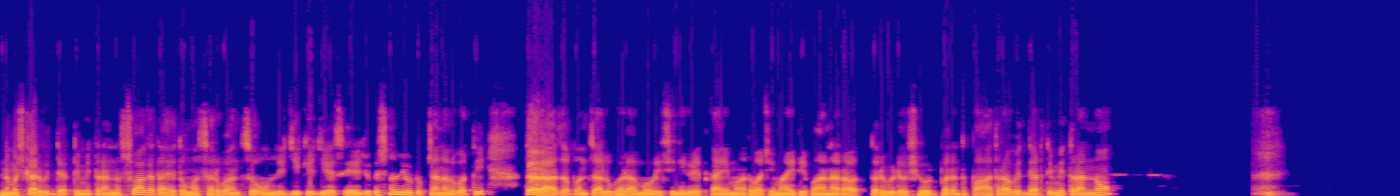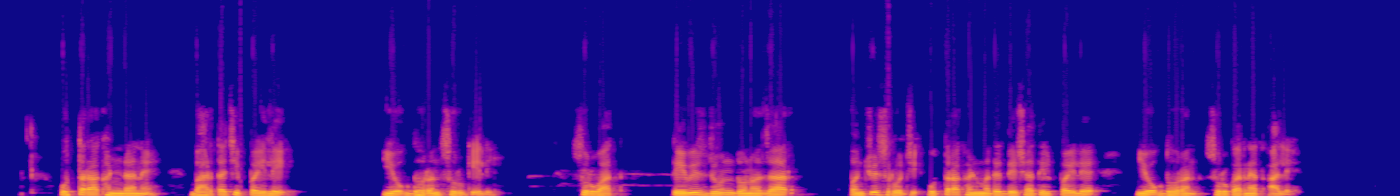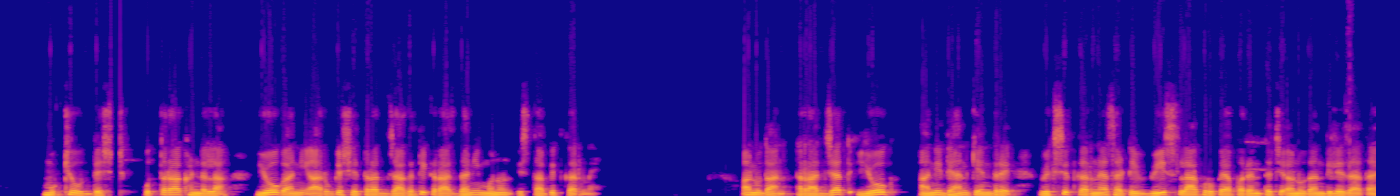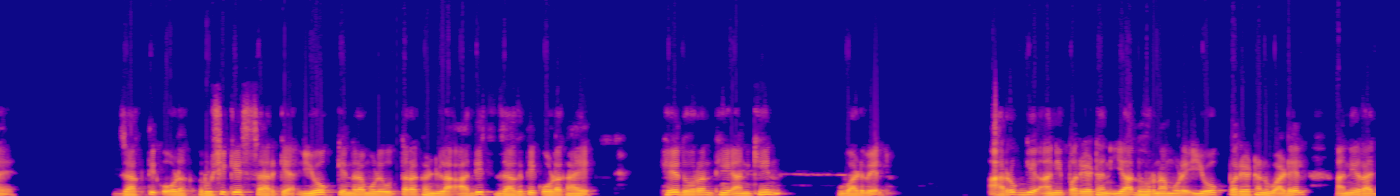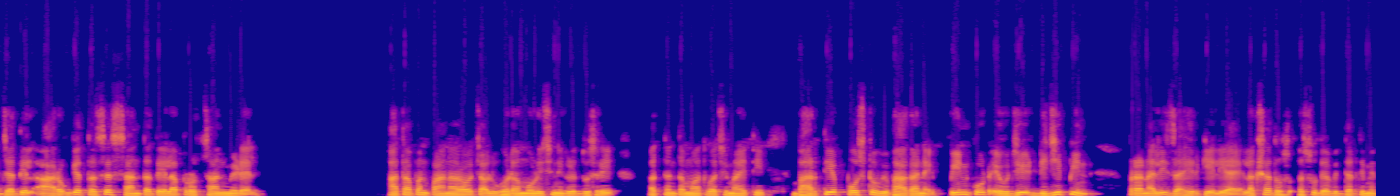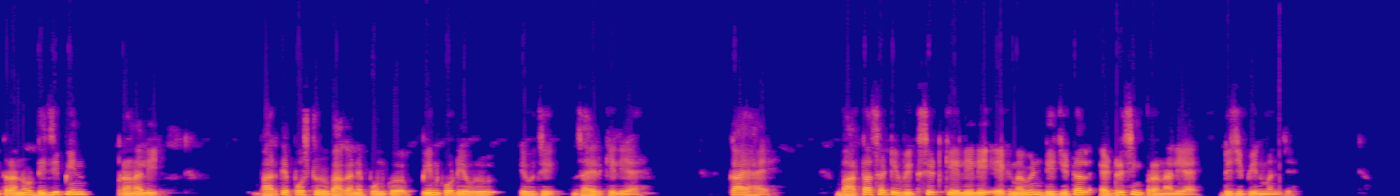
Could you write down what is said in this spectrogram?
नमस्कार विद्यार्थी मित्रांनो स्वागत आहे तुम्हा सर्वांचं only G K G S educational YouTube चॅनलवरती तर आज आपण चालू घडामोडीशी निगडीत काही महत्त्वाची माहिती पाहणार आहोत. तर व्हिडिओ शेवटपर्यंत पाहत राहा विद्यार्थी मित्रांनो. उत्तराखंडने भारताची पहिले योग धोरण सुरू केली. सुरुवात तेवीस जून दोन हजार पंचवीस रोजी उत्तराखंडमध्ये देशातील पहिले योग धोरण सुरू करण्यात आले. मुख्य उद्देश उत्तराखंडला योग आणि आरोग्य क्षेत्रात जागतिक राजधानी म्हणून स्थापित करणे. अनुदान राज्यात योग आणि ध्यान केंद्रे विकसित करण्यासाठी वीस लाख रुपयापर्यंतचे अनुदान दिले जात आहे. जागतिक ओळख ऋषिकेश सारख्या योग केंद्रामुळे उत्तराखंडला आधीच जागतिक ओळख आहे हे धोरण ही आणखीन वाढवेल. आरोग्य आणि पर्यटन या धोरणामुळे योग पर्यटन वाढेल आणि राज्यातील आरोग्य तसेच शांततेला प्रोत्साहन मिळेल. आता आपण पाहणार आहोत चालू घडामोडीशी निगडीत दुसरी अत्यंत महत्त्वाची माहिती. भारतीय पोस्ट विभागाने पिन कोड ऐवजी डिजी पिन प्रणाली जाहीर केली आहे. लक्षात असू- असू द्या विद्यार्थी मित्रांनो डिजी पिन प्रणाली भारतीय पोस्ट विभागाने पिन कोड ऐवजी जाहीर केली आहे. काय आहे? भारतासाठी विकसित केलेली एक नवीन डिजिटल ॲड्रेसिंग प्रणाली आहे. डिजीपिन म्हणजे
